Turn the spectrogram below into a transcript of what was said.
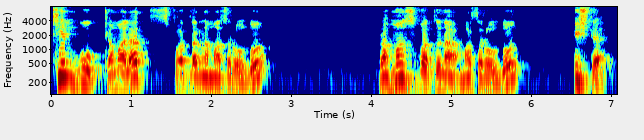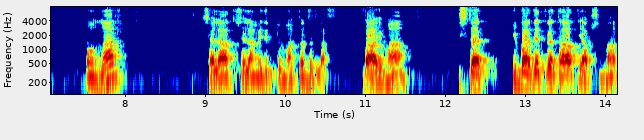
Kim bu kemalat sıfatlarına mazhar oldu? Rahman sıfatına mazhar oldu. İşte onlar salatü selam edip durmaktadırlar. Daima ister ibadet ve taat yapsınlar,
